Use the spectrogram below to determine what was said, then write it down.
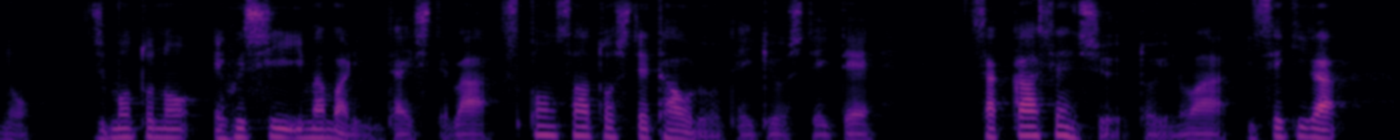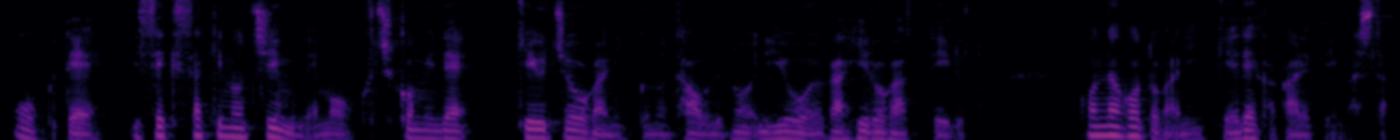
の地元の FC 今治に対してはスポンサーとしてタオルを提供していて、サッカー選手というのは移籍が多くて、移籍先のチームでも口コミで池内オーガニックのタオルの利用が広がっていると。こんなことが日経で書かれていました。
